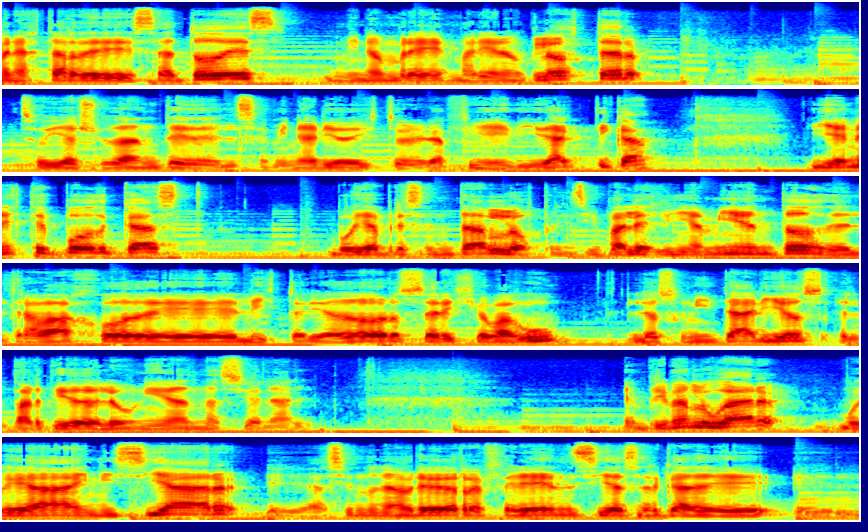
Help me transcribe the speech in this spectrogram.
Buenas tardes a todos, mi nombre es Mariano Kloster, soy ayudante del Seminario de Historiografía y Didáctica. Y en este podcast voy a presentar los principales lineamientos del trabajo del historiador Sergio Bagú, Los Unitarios, el Partido de la Unidad Nacional. En primer lugar, voy a iniciar eh, haciendo una breve referencia acerca del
